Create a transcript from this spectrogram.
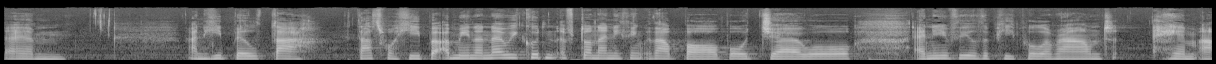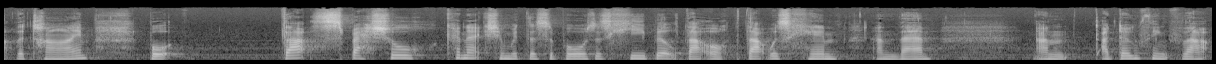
Um, and he built that. That's what he. But I mean, I know he couldn't have done anything without Bob or Joe or any of the other people around him at the time. But that special connection with the supporters, he built that up. That was him and them. And I don't think that,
